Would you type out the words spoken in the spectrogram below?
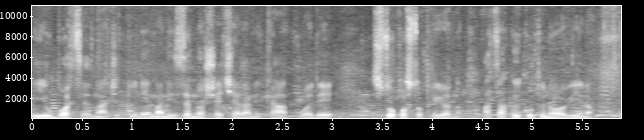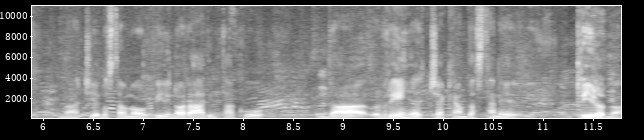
i u boce, znači tu nema ni zrno šećera, ni kap vode, 100% prirodno, a tako i kupino vino. Znači jednostavno vino radim tako da vrijenje čekam da stane prirodno.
